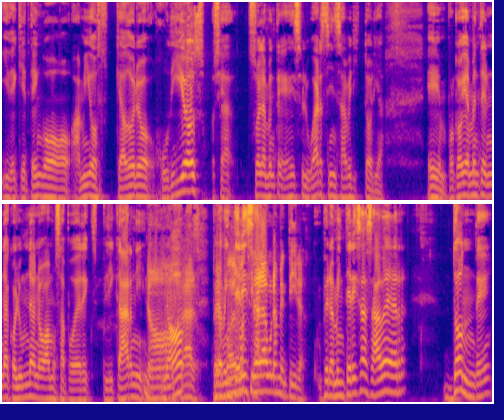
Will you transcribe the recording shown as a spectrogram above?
y de que tengo amigos que adoro judíos, o sea, solamente ese lugar sin saber historia. Eh, porque obviamente en una columna no vamos a poder explicar ni No, ¿no? claro. Pero me interesa- tirar algunas mentiras. pero me interesa saber dónde eh,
